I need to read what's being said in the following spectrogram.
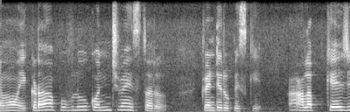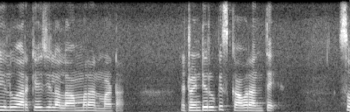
ఏమో ఇక్కడ పువ్వులు కొంచెమే ఇస్తారు ట్వంటీ రూపీస్కి. అలా కేజీలు అర కేజీలు అలా అమ్మరు అనమాట ట్వంటీ రూపీస్ కవర్ అంతే. సో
